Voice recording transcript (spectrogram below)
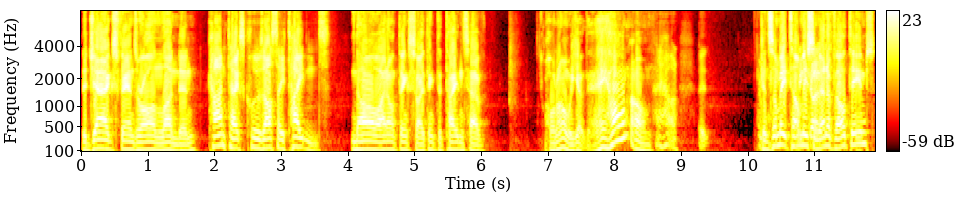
the Jags fans are all in London. Context clues. I'll say Titans. No, I don't think so. I think the Titans have. Hold on, we got. Hey, hold on. Hey, how- uh, Can somebody tell me some NFL teams?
